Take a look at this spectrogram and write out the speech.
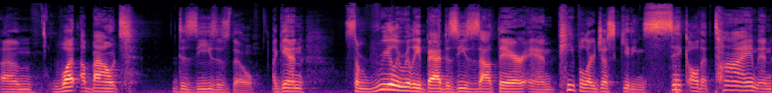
um, what about diseases, though? Again, some really, really bad diseases out there, and people are just getting sick all the time. And,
